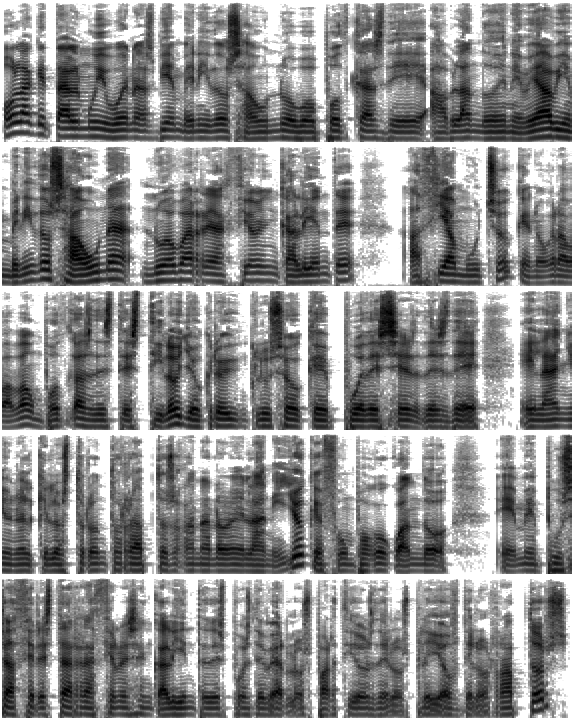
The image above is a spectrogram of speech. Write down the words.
Hola, ¿qué tal? Muy buenas, bienvenidos a un nuevo podcast de Hablando de NBA, bienvenidos a una nueva reacción en caliente. Hacía mucho que no grababa un podcast de este estilo, yo creo incluso que puede ser desde el año en el que los Toronto Raptors ganaron el anillo, que fue un poco cuando eh, me puse a hacer estas reacciones en caliente después de ver los partidos de los playoffs de los Raptors.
